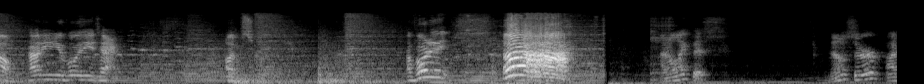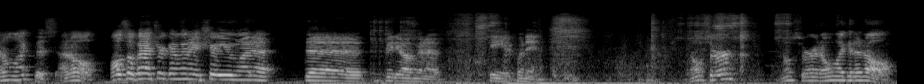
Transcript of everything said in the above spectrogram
How? How did you avoid the attack? I'm screwed. Avoided it! Ah! I don't like this. No, sir, I don't like this at all. Also, Patrick, I'm gonna show you what uh, the video I'm gonna get you to put in. No, sir. No, sir, I don't like it at all.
